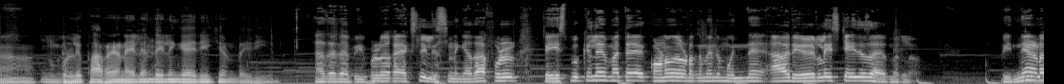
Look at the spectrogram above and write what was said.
ആ, പുള്ളി പറയണേൽ എന്തെങ്കിലും കാര്യമൊക്കെ ഉണ്ടായിരിക്കും. അതെ അതെ. പീപ്പിൾ ആക്ച്വലി ലിസണിങ് അതാ ഫുൾ ഫേസ്ബുക്കിൽ മറ്റേ കൊണ തുടങ്ങുന്നതിന് മുന്നേ ആ ഒരു ഏർലി സ്റ്റേജസ് ആയിരുന്നല്ലോ. പിന്നെയാണ്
